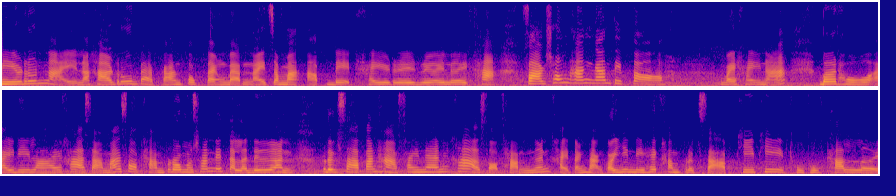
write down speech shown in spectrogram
มีรุ่นไหนนะคะ รูปแบบการตกแต่งแบบไหนจะมาอัปเดตให้เรื่อยๆ เลยค่ะ ฝากช่องทางการติดต่อ ไว้ให้นะ เบอร์โทร ID Line ค่ะ สามารถสอบถามโปรโมชั่นในแต่ละเดือน ปรึกษาปัญหาไฟแนนซ์ค่ะ สอบถามเงื่อนไขต่างๆ ก็ยินดีให้คำปรึกษาพี่ๆทุกๆท่านเลย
